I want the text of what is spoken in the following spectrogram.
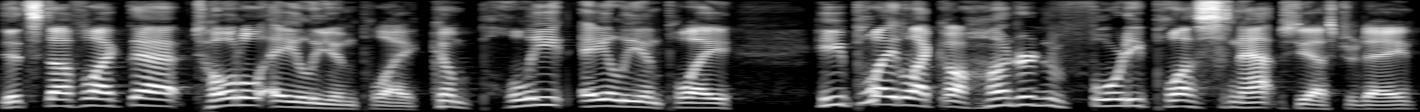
did stuff like that. Total alien play, complete alien play. He played like 140 plus snaps yesterday.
